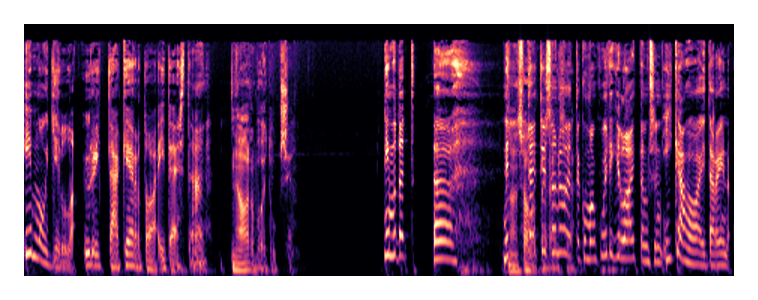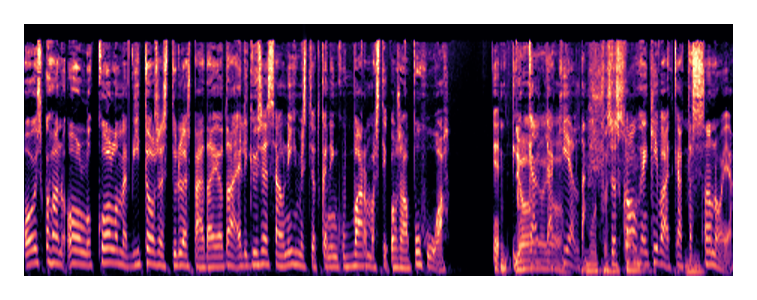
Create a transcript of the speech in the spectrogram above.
emojilla yrittää kertoa itsestään. Ne arvoituksia. Niin, mutta et, ö, nyt Ne on täytyy sanoa, että kun mä oon kuitenkin laittanut sen ikähaitarin, oiskohan ollut kolme vitosesta ylöspäin tai jotain. Eli kyseessä on ihmiset, jotka niin kuin varmasti osaa puhua. ja Niin Joo, käyttää joo, kieltä. Mutta se olisi siis on- kauhean kiva, että käyttää sanoja.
